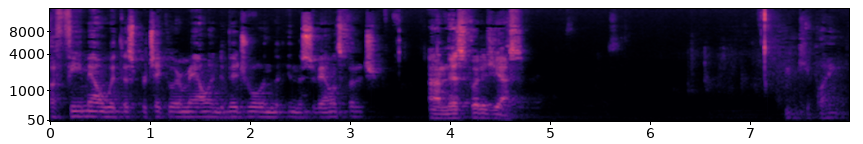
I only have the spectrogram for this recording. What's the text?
a female with this particular male individual in the, in the surveillance footage? On this footage, yes. Keep playing.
